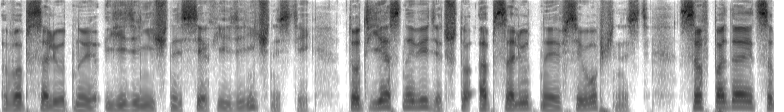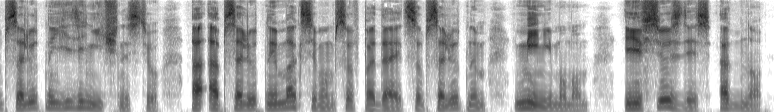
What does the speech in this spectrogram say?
в абсолютную единичность всех единичностей, тот ясно видит, что абсолютная всеобщность совпадает с абсолютной единичностью, а абсолютный максимум совпадает с абсолютным минимумом, и все здесь одно –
